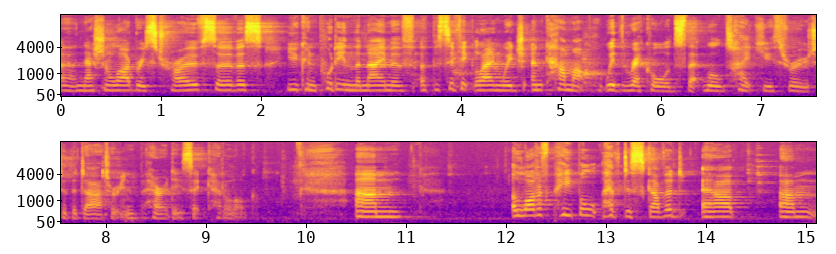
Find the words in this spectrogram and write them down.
uh, National Library's Trove service, you can put in the name of a Pacific language and come up with records that will take you through to the data in Paradisec catalogue. Um, a lot of people have discovered our um,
